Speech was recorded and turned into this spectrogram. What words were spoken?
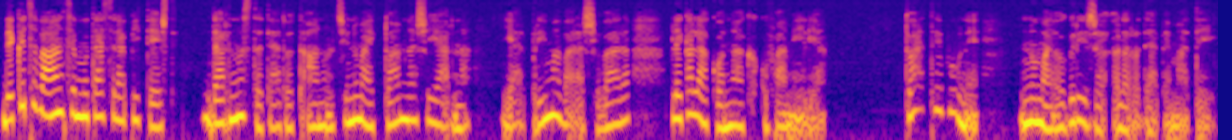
De câțiva ani se mutase la Pitești, dar nu stătea tot anul, ci numai toamna și iarna, iar primăvara și vara pleca la conac cu familia. Toate bune, numai o grijă îl rodea pe Matei.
